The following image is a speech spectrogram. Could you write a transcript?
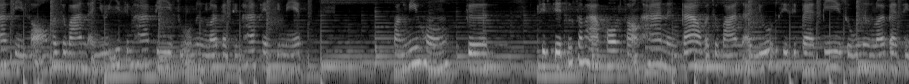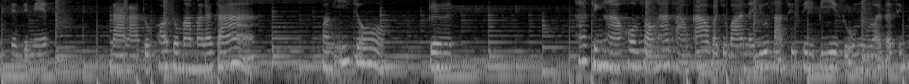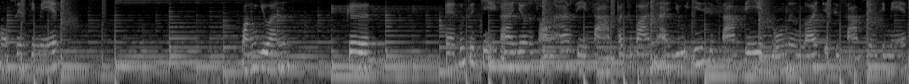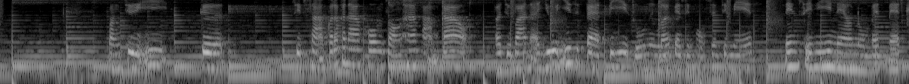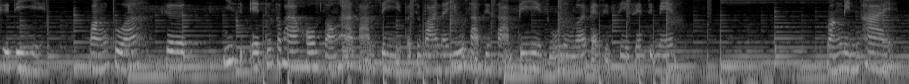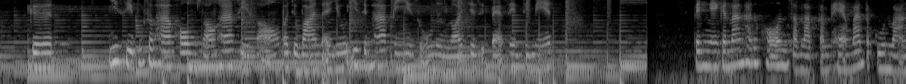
2542 ปัจจุบันอายุ 25 ปี สูง 185 เซนติเมตร หวังลี่หง เกิด 17 พฤษภาคม 2519 ปัจจุบันอายุ 48 ปี สูง 180 เซนติเมตร ดาราตัวพ่อตัวมามาแล้วจ้า หวังอี้โจ เกิด 5 สิงหาคม 2539 ปัจจุบันอายุ 34 ปี สูง 186 เซนติเมตร หวังหยวน เกิด 8 พฤศจิกายน 2543 ปัจจุบันอายุ 23 ปี สูง 173 เซนติเมตร หวังจืออี้ เกิด 13 กรกฎาคม 2539 ปัจจุบันอายุ 28 ปี สูง 186เซนติเมตรเล่นซีรีส์แนวหนุ่มแบดแบดคือดี หวังตัวเกิด 21 พฤษภาคม 2534 ปัจจุบันอายุ 33 ปี สูง 184เซนติเมตรหวังลินคาย เกิด 20 พฤษภาคม 2542 ปัจจุบันอายุ 25 ปี สูง 178 เซนติเมตร เป็นไงกันบ้างคะทุกคนสำหรับกำแพงบ้านตระกูลหวัง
